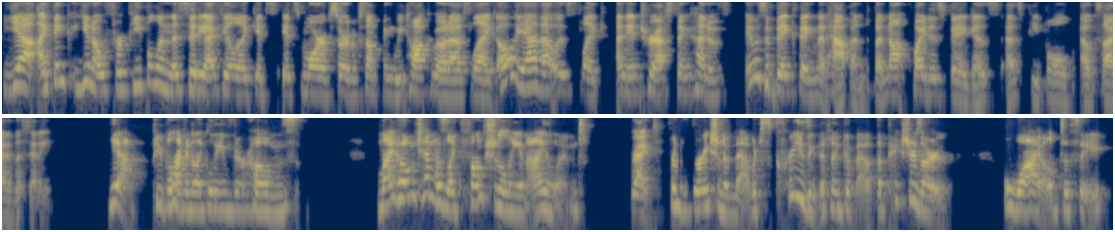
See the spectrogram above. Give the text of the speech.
Yeah, I think, you know, for people in the city, I feel like it's it's more of sort of something we talk about as like, oh yeah, that was like an interesting kind of it was a big thing that happened, but not quite as big as as people outside of the city. Yeah, people having to like leave their homes. My hometown was like functionally an island Right. for the duration of that, which is crazy to think about. The pictures are wild to see.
